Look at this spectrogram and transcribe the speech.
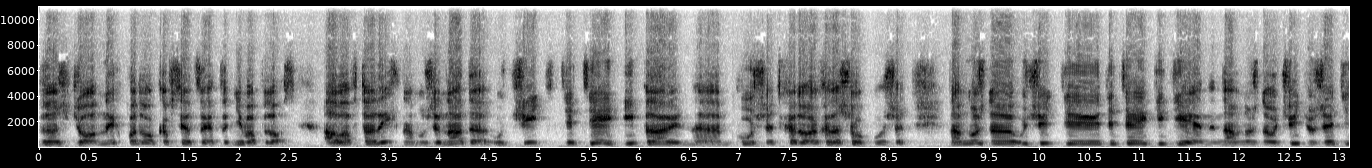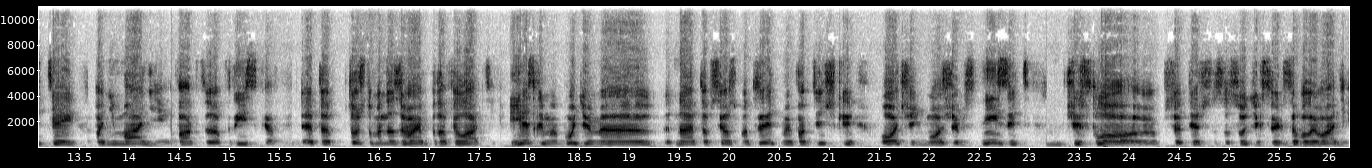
врожденных пороков сердца, это не вопрос. А во-вторых, нам уже надо учить детей и правильно кушать, хорошо кушать. Нам нужно учить детей гигиены, нам нужно учить уже детей пониманию факторов рисков. Это то, что мы называем профилактикой. И если мы будем э, на это все смотреть, мы фактически очень можем снизить число сердечно-сосудистых заболеваний.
